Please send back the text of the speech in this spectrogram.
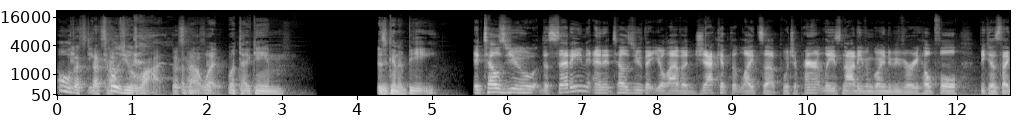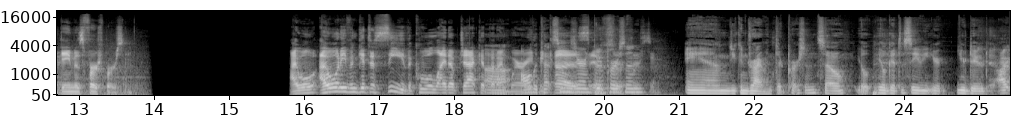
oh, it, oh, that's it that's tells not you a lot That's about what what that game is going to be. It tells you the setting, and it tells you that you'll have a jacket that lights up, which apparently is not even going to be very helpful because that game is first person. I won't. I won't even get to see the cool light up jacket that Uh, I'm wearing all the because cutscenes are in third first person. And you can drive in third person, so you'll you'll get to see your your dude. I,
